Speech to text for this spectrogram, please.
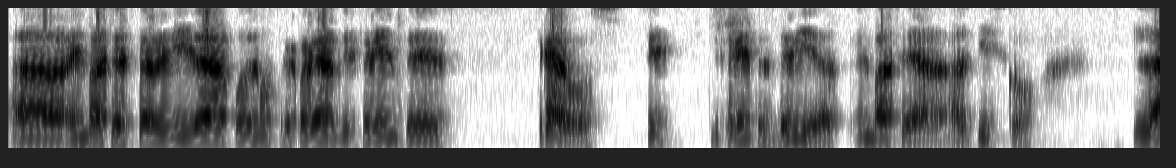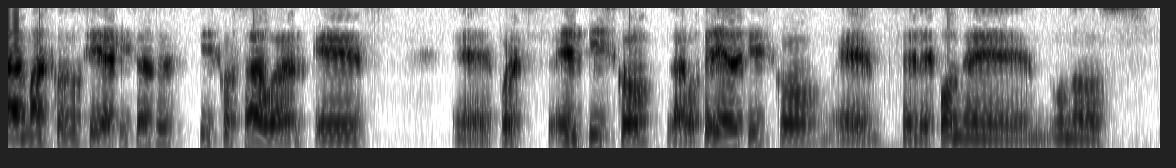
ah, en base a esta bebida podemos preparar diferentes tragos, ¿sí? Diferentes bebidas en base al pisco. La más conocida quizás es pisco sour, que es eh, pues el pisco, la botella de pisco, eh, se le pone unos,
